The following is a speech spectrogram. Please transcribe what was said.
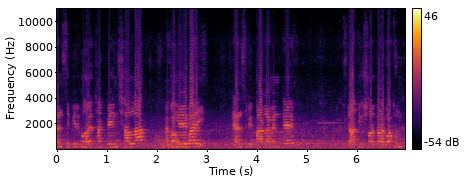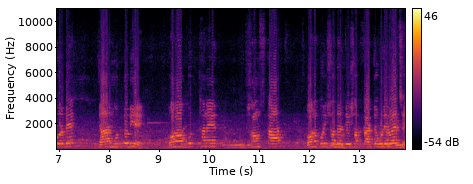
এনসিপির ঘরে থাকবে ইনশাল্লাহ। এবং এইবারই এনসিপি পার্লামেন্টে জাতীয় সরকার গঠন করবে যার মধ্য দিয়ে গণ অভ্যুত্থানের সংস্কার গণপরিষদের যেসব কার্যাবলী রয়েছে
